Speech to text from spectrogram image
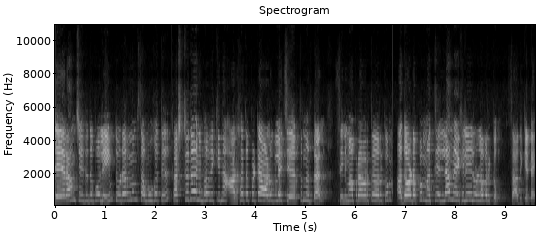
ജയറാം ചെയ്തതുപോലെയും തുടർന്നും സമൂഹത്തിൽ കഷ്ടത അനുഭവിക്കുന്ന അർഹതപ്പെട്ട ആളുകളെ ചേർത്ത് നിർത്താൻ സിനിമാ പ്രവർത്തകർക്കും അതോടൊപ്പം മറ്റെല്ലാ മേഖലയിലുള്ളവർക്കും സാധിക്കട്ടെ.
